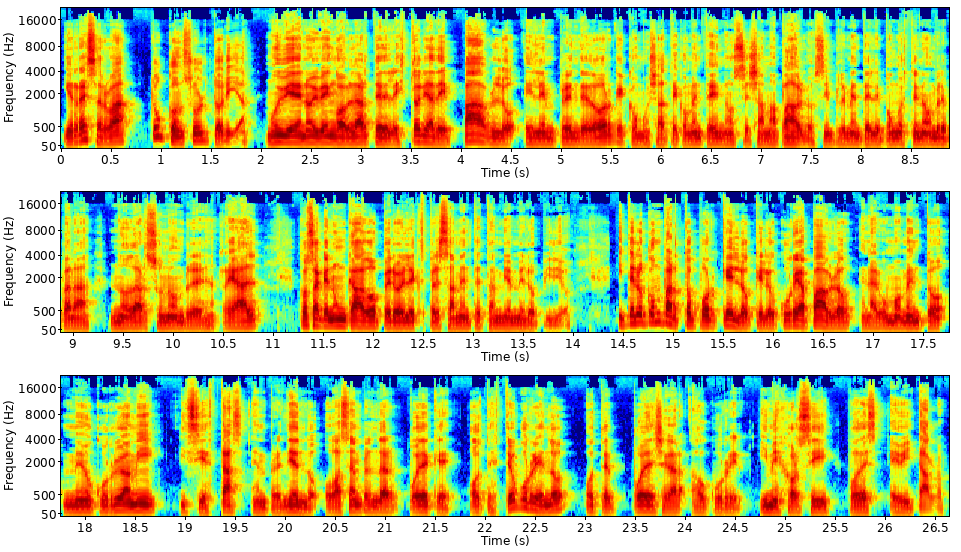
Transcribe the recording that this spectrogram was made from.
y reserva tu consultoría. Muy bien, hoy vengo a hablarte de la historia de Pablo el emprendedor, que como ya te comenté no se llama Pablo, simplemente le pongo este nombre para no dar su nombre real, cosa que nunca hago, pero él expresamente también me lo pidió. Y te lo comparto porque lo que le ocurre a Pablo en algún momento me ocurrió a mí y si estás emprendiendo o vas a emprender puede que o te esté ocurriendo o te puede llegar a ocurrir. Y mejor si podés evitarlo.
